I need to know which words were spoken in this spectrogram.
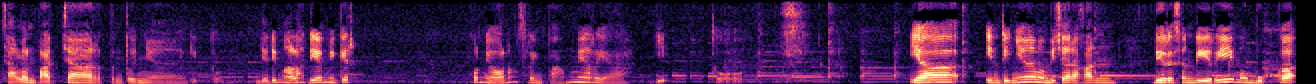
calon pacar tentunya gitu. Jadi malah dia mikir kok nih orang sering pamer ya? Gitu. Ya intinya membicarakan diri sendiri membuka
